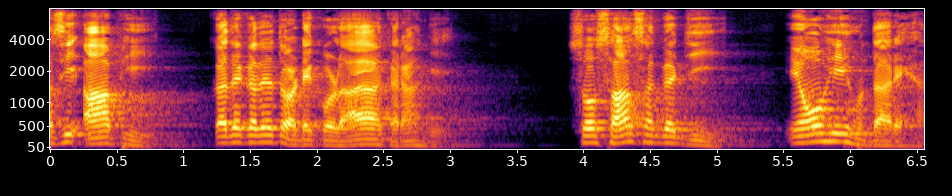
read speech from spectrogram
ਅਸੀਂ ਆਪ ਹੀ ਕਦੇ-ਕਦੇ ਤੁਹਾਡੇ ਕੋਲ ਆਇਆ ਕਰਾਂਗੇ। ਸੋ ਸਾਧ ਸੰਗਤ ਜੀ, ਇਉਂ ਹੀ ਹੁੰਦਾ ਰਿਹਾ।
